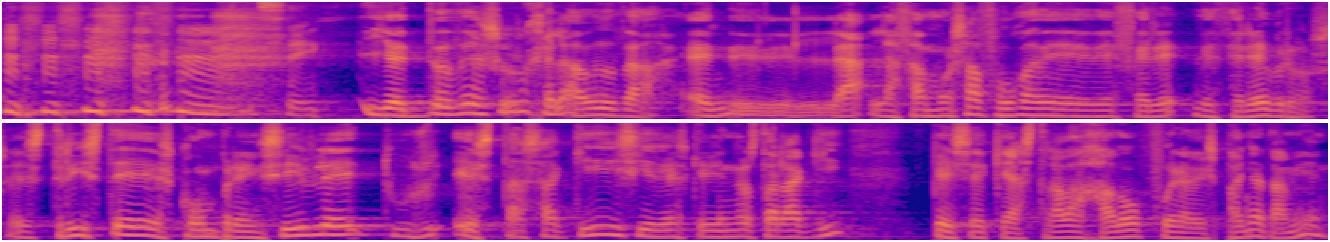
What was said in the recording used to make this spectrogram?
sí. Y entonces surge la duda, la, la famosa fuga de, de, cerebros. Es triste, es comprensible, tú estás aquí, sigues queriendo estar aquí, pese que has trabajado fuera de España también.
